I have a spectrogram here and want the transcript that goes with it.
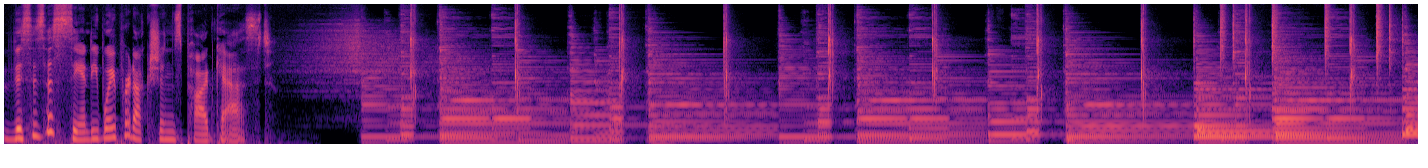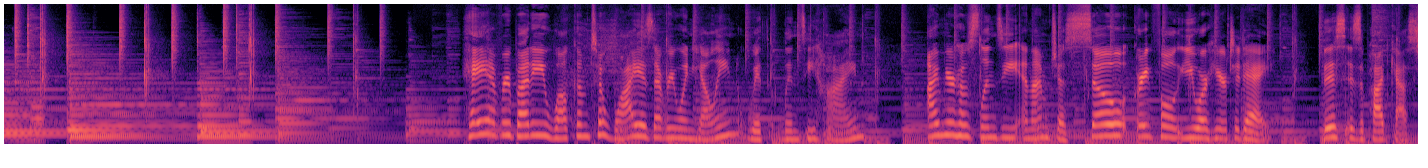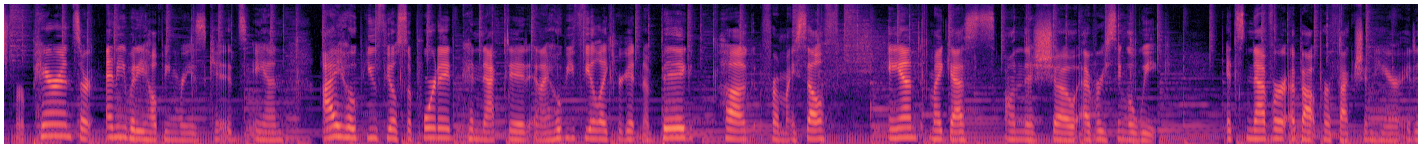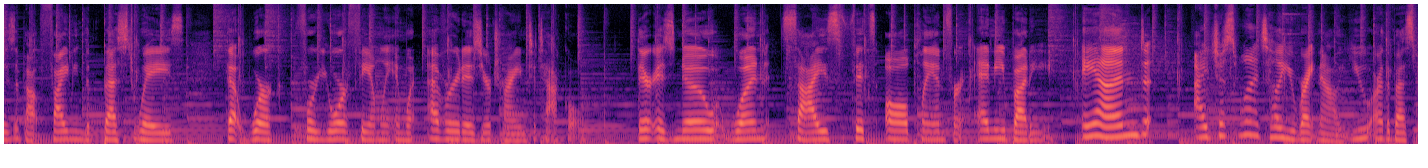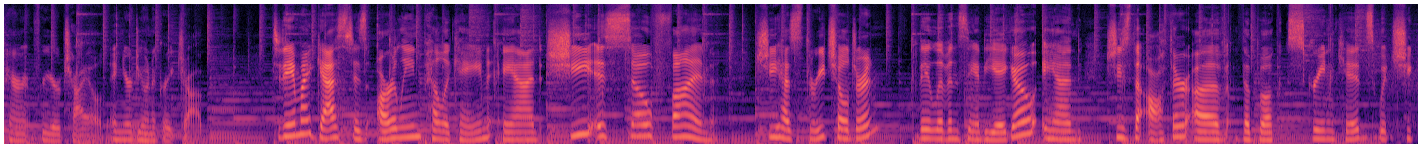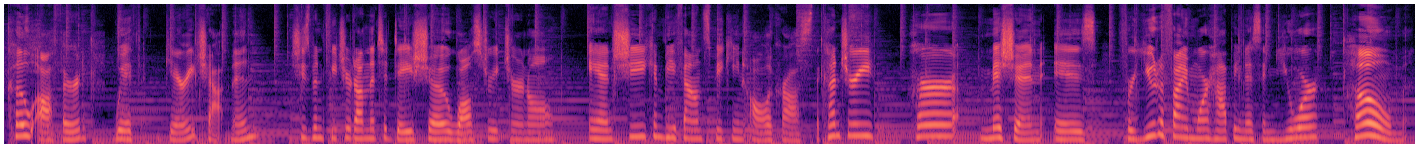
This is a Sandy Boy Productions podcast. Hey, everybody, welcome to Why Is Everyone Yelling with Lindsey Hein. I'm your host, Lindsey, and I'm just so grateful you are here today. This is a podcast for parents or anybody helping raise kids, and I hope you feel supported, connected, and I hope you feel like you're getting a big hug from myself and my guests on this show every single week. It's never about perfection here, it is about finding the best ways that work for your family and whatever it is you're trying to tackle. There is no one size fits all plan for anybody. And I just want to tell you right now, you are the best parent for your child and you're doing a great job. Today, my guest is Arlene Pellicane, and she is so fun. She has three children. They live in San Diego, and she's the author of the book Screen Kids, which she co authored with Gary Chapman. She's been featured on the Today Show, Wall Street Journal, and she can be found speaking all across the country. Her mission is for you to find more happiness in your home.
